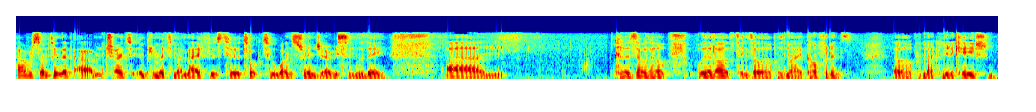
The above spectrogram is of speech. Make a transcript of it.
However, something that I'm trying to implement in my life is to talk to one stranger every single day. Um, because that will help with a lot of things. That will help with my confidence. That will help with my communication,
